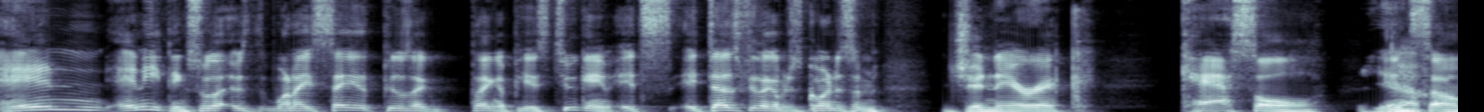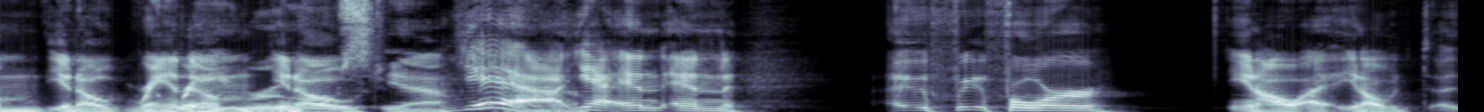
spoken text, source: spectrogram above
an anything. So when I say it feels like playing a PS2 game, it's it does feel like I'm just going to some generic castle Yeah. in some you know random you know yeah. yeah, Yeah. yeah, and and uh, for, for you know, I you know, uh,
